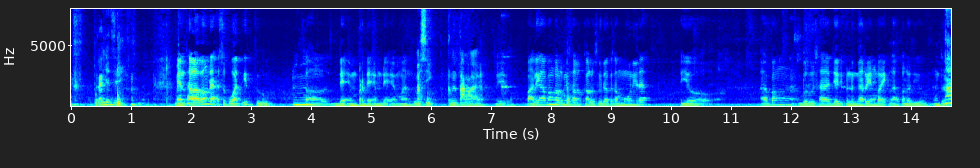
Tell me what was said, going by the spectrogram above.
Lanjut sih. mental abang nggak sekuat itu soal DM per DM DM-an Masih kentang lah ya. Iya. Paling abang kalau misal kalau sudah ketemu nih dak, yo abang berusaha jadi pendengar yang baik lah kalau di untuk Nah,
